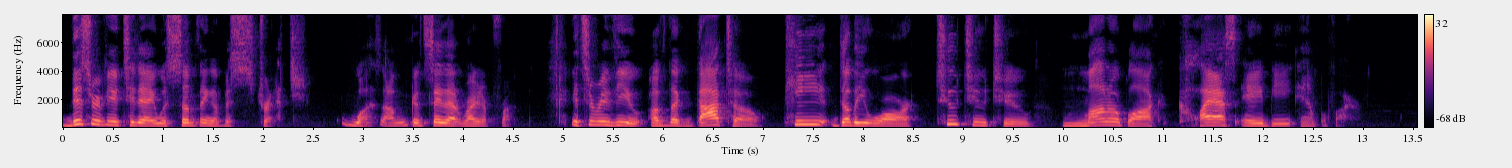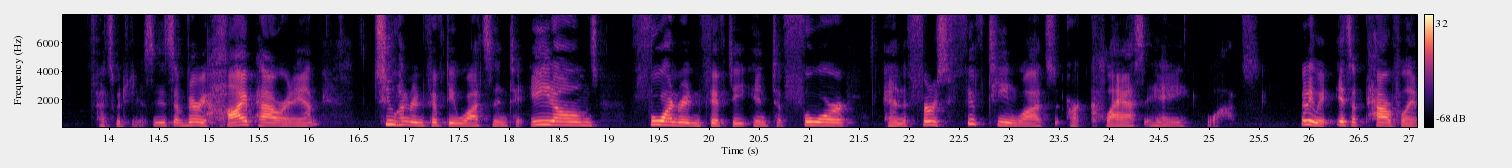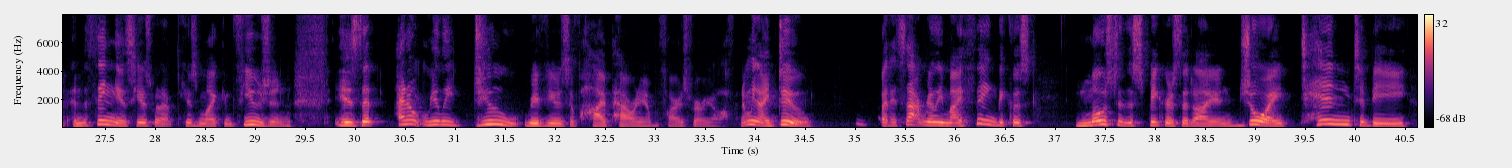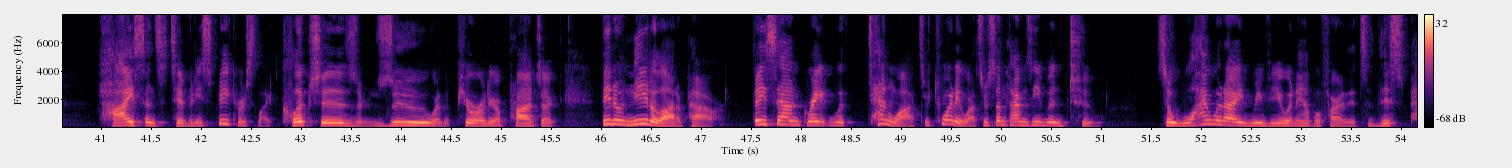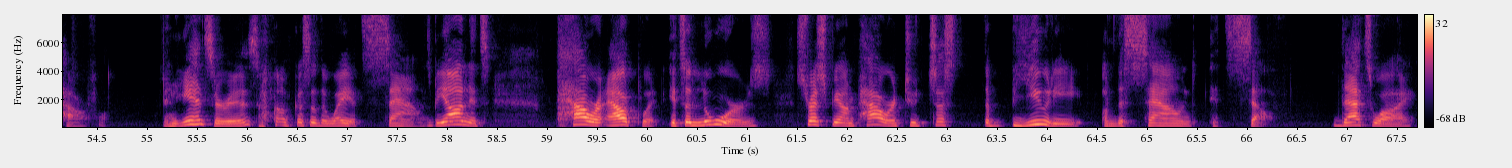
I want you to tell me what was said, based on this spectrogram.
This review today was something of a stretch. Was. I'm going to say that right up front. It's a review of the Gato PWR222 monoblock Class AB amplifier. That's what it is. It's a very high powered amp, 250 watts into 8 ohms, 450 into 4, and the first 15 watts are Class A watts. But anyway, it's a powerful amp. And the thing is, here's what I'm, here's my confusion, is that I don't really do reviews of high-powered amplifiers very often. I mean, I do, but it's not really my thing because most of the speakers that I enjoy tend to be high sensitivity speakers like Klipsch's or Zu or the Pure Audio Project. They don't need a lot of power. They sound great with 10 watts or 20 watts or sometimes even 2. So why would I review an amplifier that's this powerful? And the answer is, well, because of the way it sounds. Beyond its power output, its allures stretch beyond power to just the beauty of the sound itself. That's why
